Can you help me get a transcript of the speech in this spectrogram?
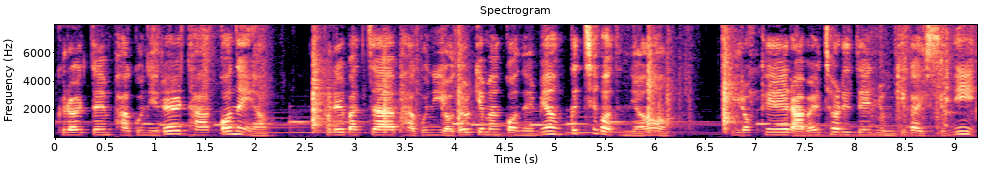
그럴 땐 바구니를 다 꺼내요. 그래봤자 바구니 8개만 꺼내면 끝이거든요. 이렇게 라벨 처리된 용기가 있으니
